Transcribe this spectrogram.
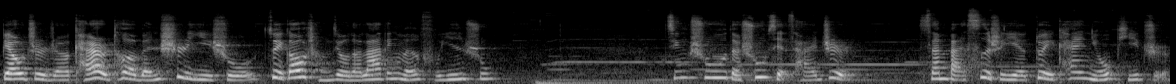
标志着凯尔特纹饰艺术最高成就的拉丁文福音书。经书的书写材质。三百四十页对开牛皮纸，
